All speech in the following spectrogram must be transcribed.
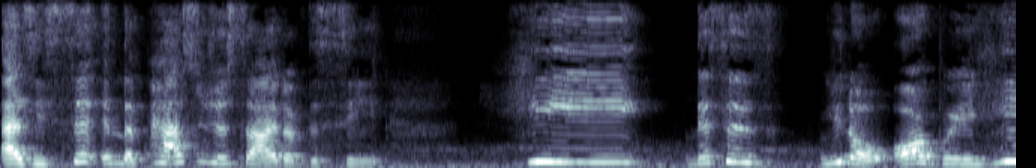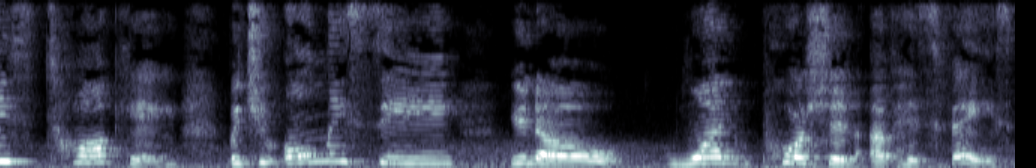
as he sit in the passenger side of the seat he this is you know aubrey he's talking but you only see you know one portion of his face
